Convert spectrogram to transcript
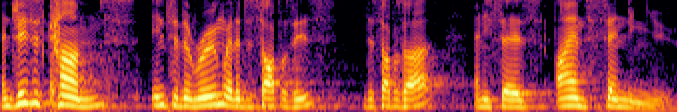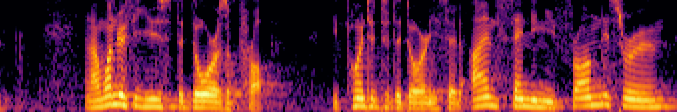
And Jesus comes into the room where the disciples is, disciples are, and he says, "I am sending you." And I wonder if he used the door as a prop. He pointed to the door and he said, "I am sending you from this room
